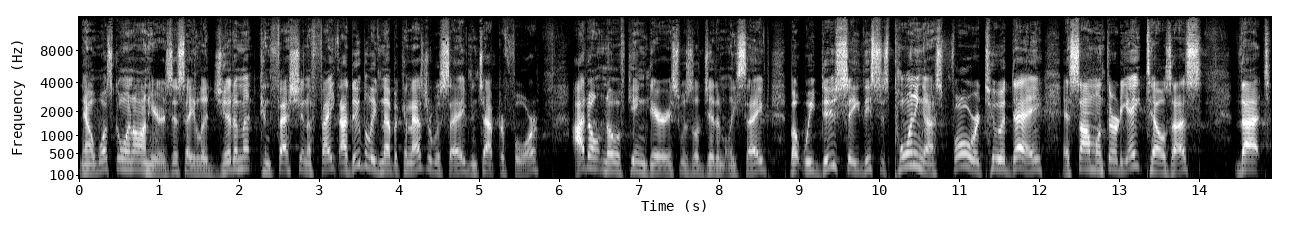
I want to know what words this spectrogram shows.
Now, what's going on here? Is this a legitimate confession of faith? I do believe Nebuchadnezzar was saved in chapter 4. I don't know if King Darius was legitimately saved, but we do see this is pointing us forward to a day, as Psalm 138 tells us, that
